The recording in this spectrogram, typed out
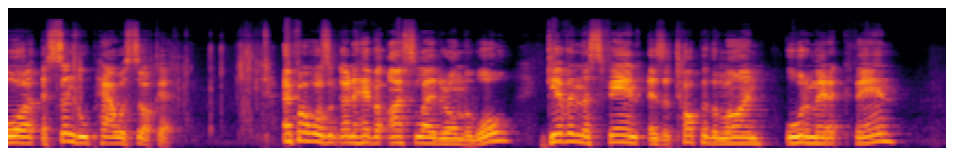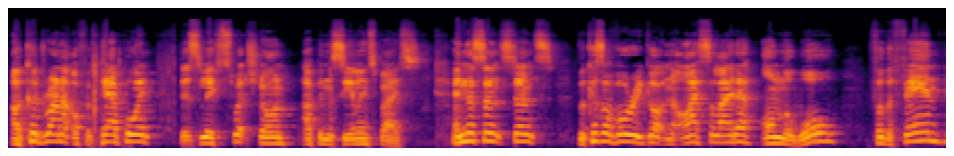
or a single power socket. If I wasn't going to have it isolated on the wall, given this fan is a top of the line automatic fan, I could run it off a power point that's left switched on up in the ceiling space. In this instance, because I've already got an isolator on the wall for the fan,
